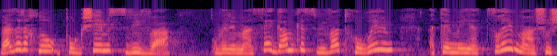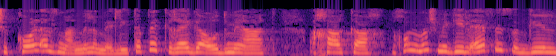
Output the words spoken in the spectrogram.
ואז אנחנו פוגשים סביבה ולמעשה, גם כסביבת הורים, אתם מייצרים משהו שכל הזמן מלמד להתאפק. רגע, עוד מעט, אחר כך, נכון? ממש מגיל אפס עד גיל,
